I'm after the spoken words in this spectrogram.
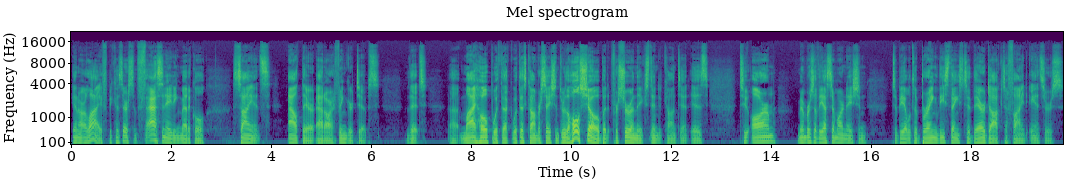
in our life because there's some fascinating medical science out there at our fingertips that uh, my hope with the, with this conversation through the whole show but for sure in the extended content is to arm members of the SMR nation to be able to bring these things to their doc to find answers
